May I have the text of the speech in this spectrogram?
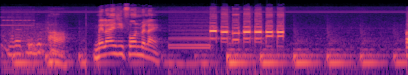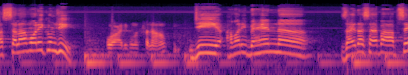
मदद हाँ। मिलाएँ जी फ़ोन मिलाएँ। अस्सलाम वालेकुम जी। वालेकुम अस्सलाम। जी हमारी बहन जायदा साहबा आपसे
